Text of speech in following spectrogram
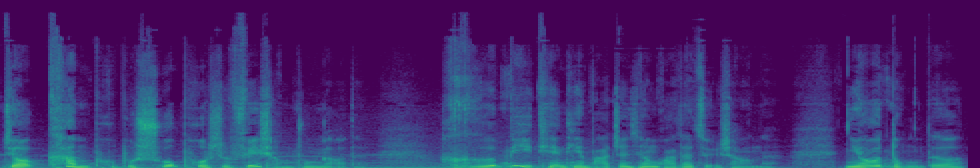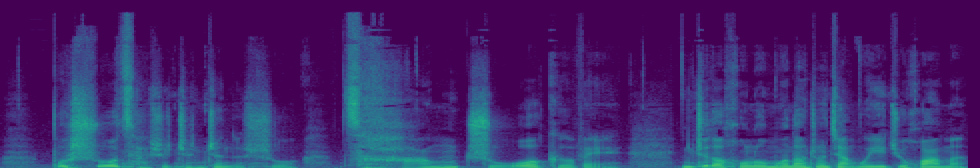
叫看破不说破是非常重要的。何必天天把真相挂在嘴上呢？你要懂得不说才是真正的说，藏拙。各位，你知道《红楼梦》当中讲过一句话吗？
